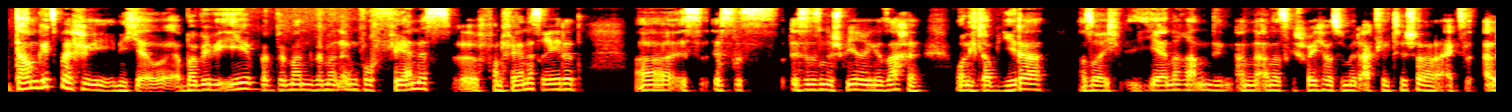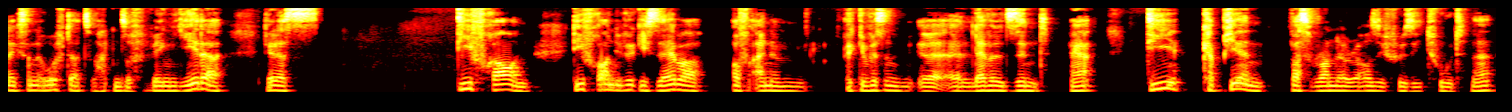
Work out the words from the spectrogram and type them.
Darum geht's bei WWE nicht. Bei WWE, wenn man, wenn man irgendwo Fairness, äh, von Fairness redet, äh, ist, ist, es, ist es eine schwierige Sache. Und ich glaube, jeder, also ich, ich erinnere an, den, an, an das Gespräch, was wir mit Axel Tischer, Alexander Wolf dazu hatten, so wegen jeder, der das, die Frauen, die Frauen, die wirklich selber auf einem gewissen äh, Level sind, ja, die kapieren, was Ronda Rousey für sie tut, ne?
